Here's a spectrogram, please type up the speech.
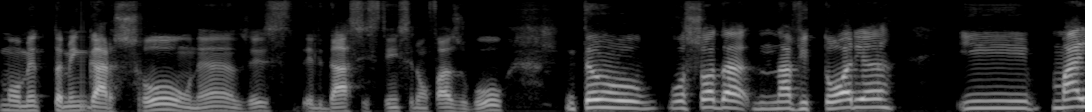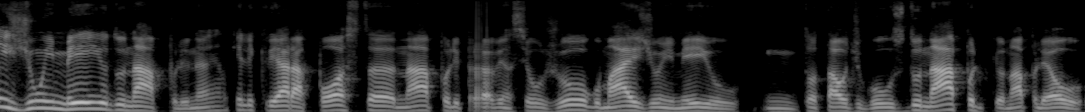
no momento também garçom, né? Às vezes ele dá assistência e não faz o gol. Então eu vou só da, na vitória e mais de um e meio do Napoli, né? Aquele criar aposta, Napoli para vencer o jogo, mais de um e meio em total de gols do Napoli, porque o Napoli é o,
